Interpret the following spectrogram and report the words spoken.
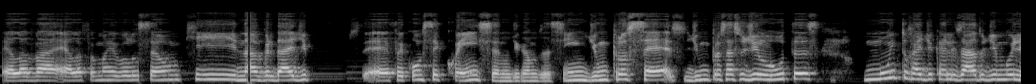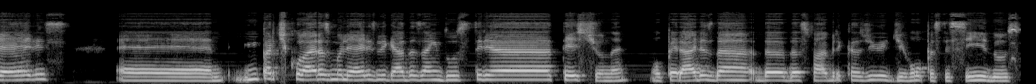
Ela, vai, ela foi uma revolução que, na verdade, é, foi consequência, digamos assim, de um processo, de um processo de lutas muito radicalizado de mulheres, é, em particular as mulheres ligadas à indústria têxtil, né? Operárias da, da, das fábricas de, de roupas, tecidos.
